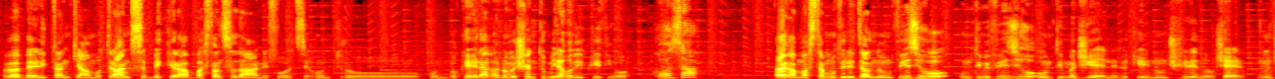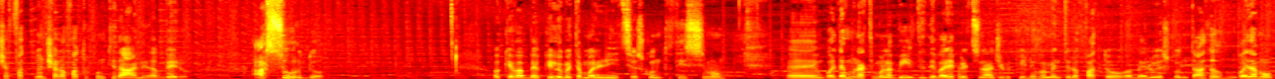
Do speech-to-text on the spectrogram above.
Vabbè, lì tanchiamo. Trunks beccherà abbastanza danni forse contro... Con... Ok, raga, 900.000 con il critico. Cosa? Raga, ma stiamo utilizzando un fisico, un team fisico o un team AGL? Perché non ci credo. Cioè, non ci, fatto, non ci hanno fatto punti danni, davvero. Assurdo. Ok, vabbè, qui lo mettiamo all'inizio, scontatissimo. Eh, guardiamo un attimo la build dei vari personaggi, perché lui ovviamente l'ho fatto... Vabbè, lui è scontato. Guardiamo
